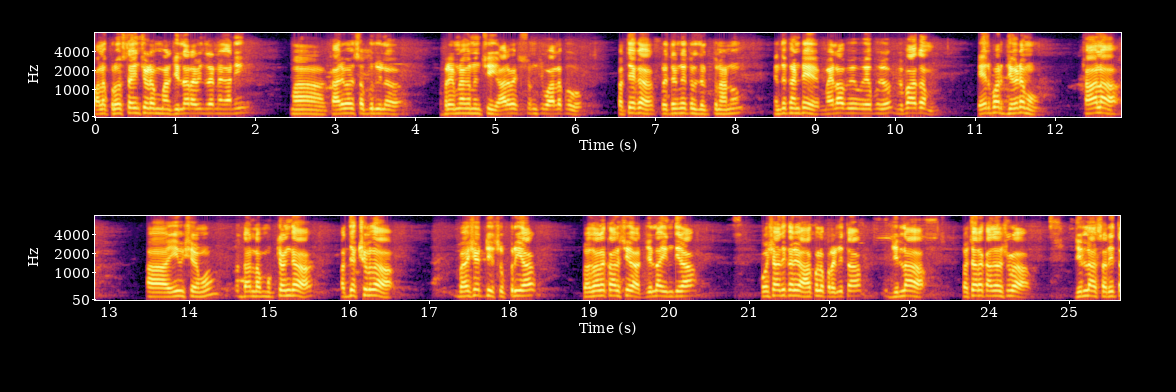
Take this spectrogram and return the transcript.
వాళ్ళకు ప్రోత్సహించడం మన జిల్లా రవీంద్రన్న కానీ మా కార్యవర్గ సభ్యులు ప్రేమనగర్ నుంచి ఆర్వైఎస్ నుంచి వాళ్ళకు ప్రత్యేక కృతజ్ఞతలు తెలుపుతున్నాను. ఎందుకంటే మహిళా విభాగం ఏర్పాటు చేయడము చాలా ఈ విషయము. దాంట్లో ముఖ్యంగా అధ్యక్షులుగా బైశెట్టి సుప్రియ ప్రధాన కార్యదర్శిగా జిల్లా ఇందిరా కోశాధికారి ఆకుల ప్రణీత జిల్లా ప్రచార కార్యదర్శుల జిల్లా సరిత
